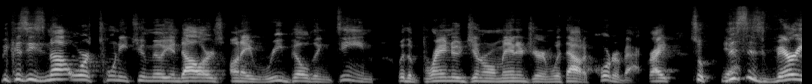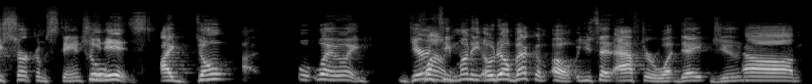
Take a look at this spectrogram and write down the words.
because he's not worth $22 million on a rebuilding team with a brand new general manager and without a quarterback, right? So yeah. this is very circumstantial. It is. I don't I, wait, wait, wait. Guaranteed money. Odell Beckham. Oh, you said after what date? June? Um,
